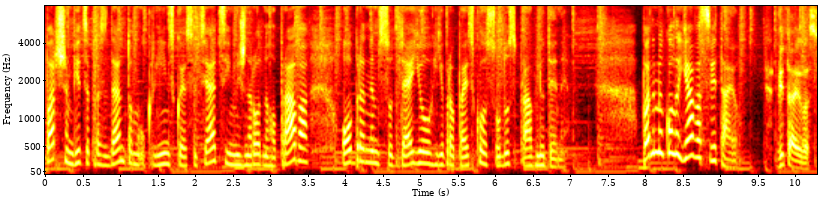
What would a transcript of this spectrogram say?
першим віце-президентом Української асоціації міжнародного права, обраним суддею Європейського суду з прав людини. Пане Миколо, я вас вітаю. Вітаю вас.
